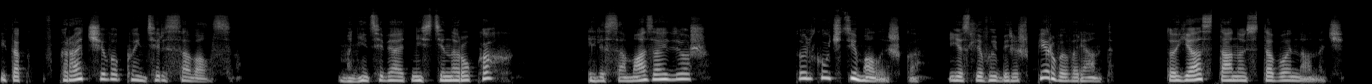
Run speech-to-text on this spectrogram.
и так вкрадчиво поинтересовался. «Мне тебя отнести на руках? Или сама зайдешь? Только учти, малышка, если выберешь первый вариант, то я останусь с тобой на ночь.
